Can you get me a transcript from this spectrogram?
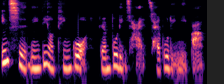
因此，你一定有听过“人不理财，财不理你”吧？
